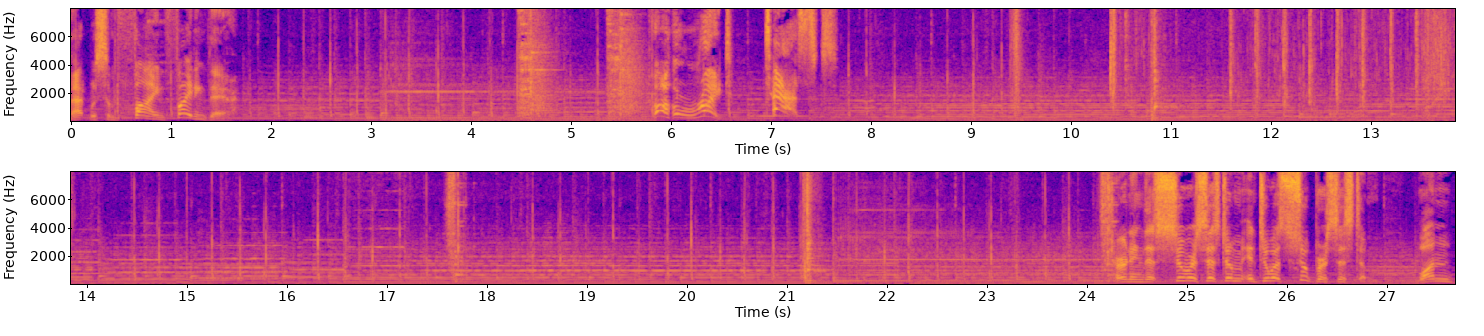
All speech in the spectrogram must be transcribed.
That was some fine fighting there. Tasks! Turning this sewer system into a super system, one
